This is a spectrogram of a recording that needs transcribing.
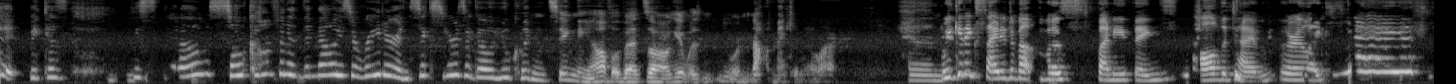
it because mm-hmm. he's you know so confident that now he's a reader. And six years ago, you couldn't sing the alphabet song. It was you were not making it learn. And we get excited about the most funny things all the time. We're like yay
